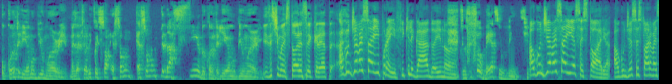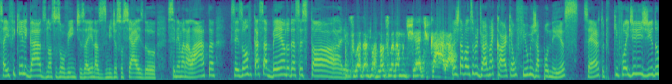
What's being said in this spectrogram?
o quanto ele ama o Bill Murray. Mas aquilo ali foi só, é só um, é só um pedacinho do quanto ele ama o Bill Murray. Existe uma história secreta. Algum dia vai sair por aí, fique ligado aí no. Se você soubesse, ouvinte, Algum dia vai sair essa história. Algum dia essa história vai sair. Fiquem ligados, nossos ouvintes aí nas mídias sociais do Cinema na Lata, vocês vão ficar sabendo dessa história. Isso vai dar jornal, isso vai dar manchete, Então cara. a gente tá falando sobre Drive My Car, que é um filme japonês, certo? Que- Que foi dirigido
